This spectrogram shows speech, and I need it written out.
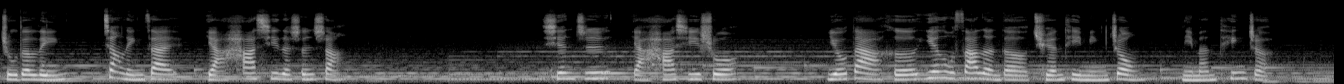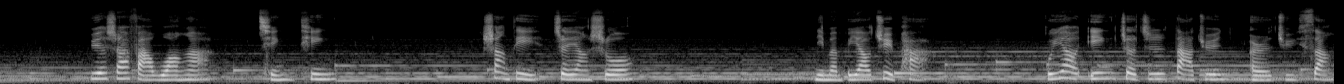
主的灵降临在亚哈西的身上。先知亚哈西说：“犹大和耶路撒冷的全体民众，你们听着，约沙法王啊，请听，上帝这样说：你们不要惧怕，不要因这支大军而沮丧，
